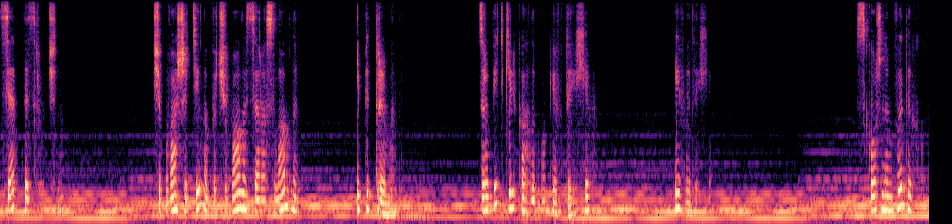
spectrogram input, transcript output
Сядьте зручно, щоб ваше тіло почувалося розслабленим і підтриманим. Зробіть кілька глибоких вдихів і видихів. З кожним видихом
